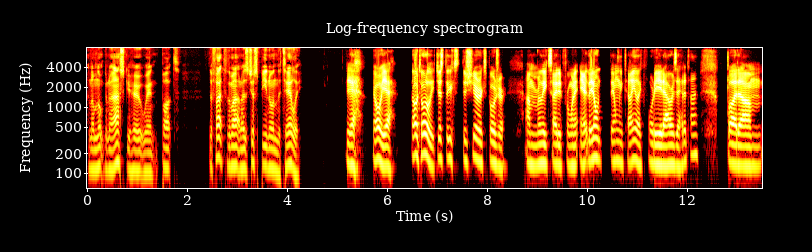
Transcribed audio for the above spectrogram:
and I'm not going to ask you how it went. But the fact of the matter is, just being on the telly. Yeah. Oh yeah. Oh totally. Just the the sheer exposure. I'm really excited for when it airs. They don't. They only tell you like 48 hours ahead of time, but um,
